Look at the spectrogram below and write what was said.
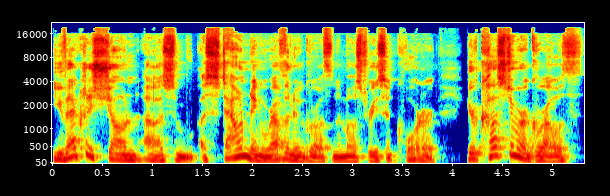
you've actually shown some astounding revenue growth in the most recent quarter. Your customer growth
